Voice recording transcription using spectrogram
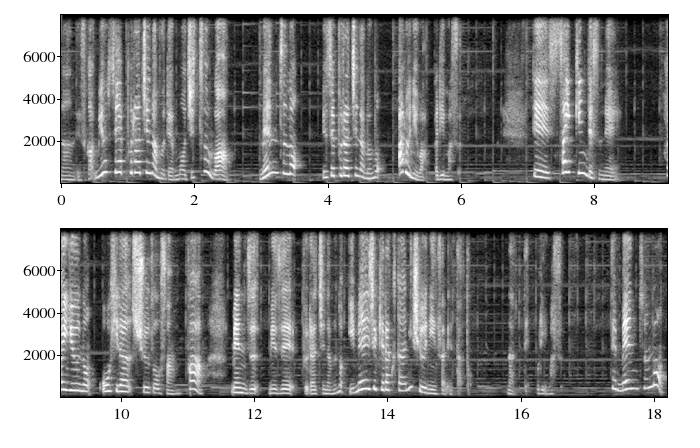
なんですが、ミューゼプラチナムでも実はメンズのミューゼプラチナムもあるにはあります。で、最近ですね、俳優の大平修造さんがメンズミューゼプラチナムのイメージキャラクターに就任されたとなっております。で、メンズの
